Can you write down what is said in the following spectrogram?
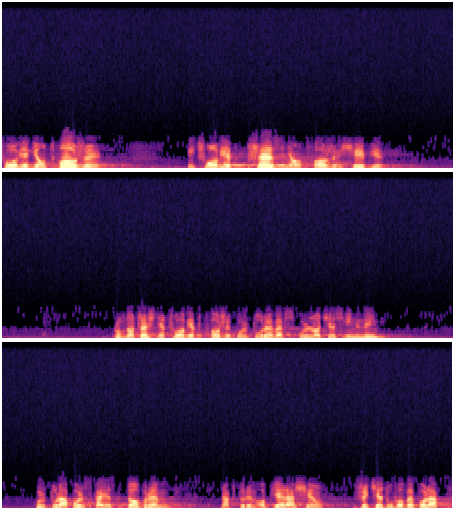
Człowiek ją tworzy i człowiek przez nią tworzy siebie. Równocześnie człowiek tworzy kulturę we wspólnocie z innymi. Kultura polska jest dobrem, na którym opiera się życie duchowe Polaków.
